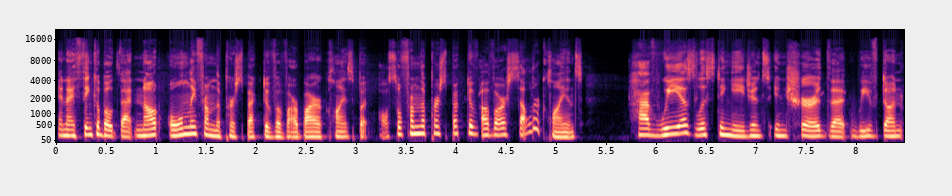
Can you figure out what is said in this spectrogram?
And I think about that not only from the perspective of our buyer clients, but also from the perspective of our seller clients. Have we, as listing agents, ensured that we've done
